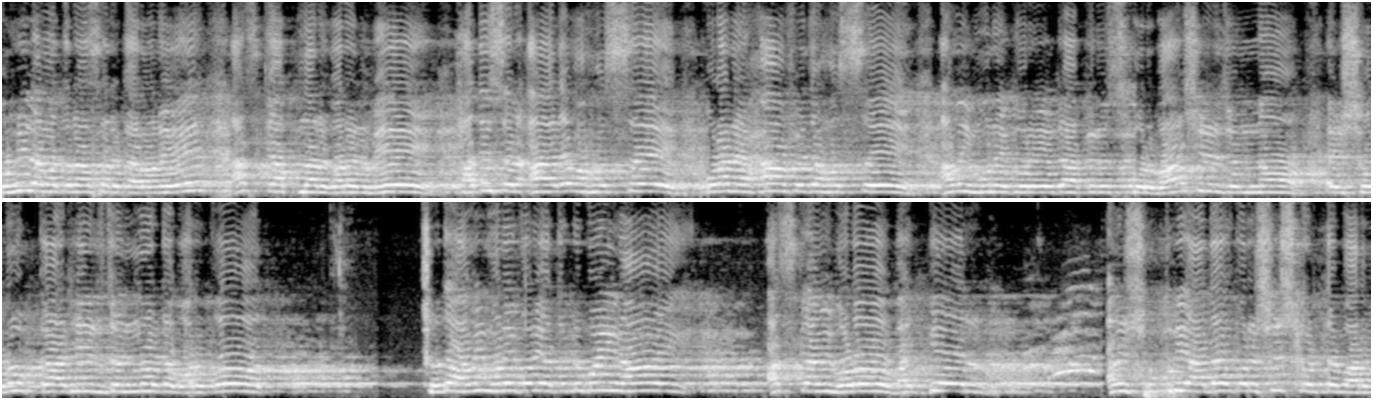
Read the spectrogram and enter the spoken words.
মহিলা মাদ্রাসার কারণে আজকে আপনার ঘরের মেয়ে হাদিসের আলেম হচ্ছে, কোরআনে হাফেজা হচ্ছে। আমি মনে করি এটা পিরোজপুরবাসীর জন্য, এই স্বরূপ কাঠির জন্য এটা বরকত। শুধু আমি মনে করি এতটুকুই নয়, আজকে আমি বড় ভাগ্যের, আমি শুক্রিয়া আদায় করে শেষ করতে পারব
